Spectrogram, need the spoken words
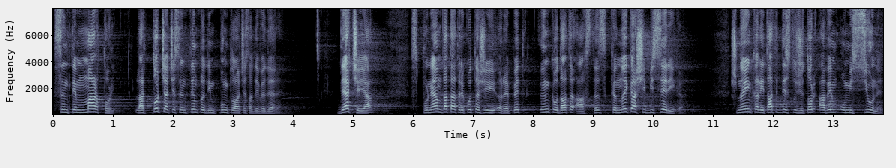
suntem martori la tot ceea ce se întâmplă din punctul acesta de vedere. De aceea, spuneam data trecută și repet încă o dată astăzi că noi ca și biserică și noi în calitate de slujitori avem o misiune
